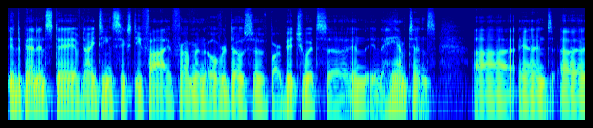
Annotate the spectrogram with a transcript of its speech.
Independence Day of 1965 from an overdose of barbiturates uh, in, in the Hamptons. Uh, and uh,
